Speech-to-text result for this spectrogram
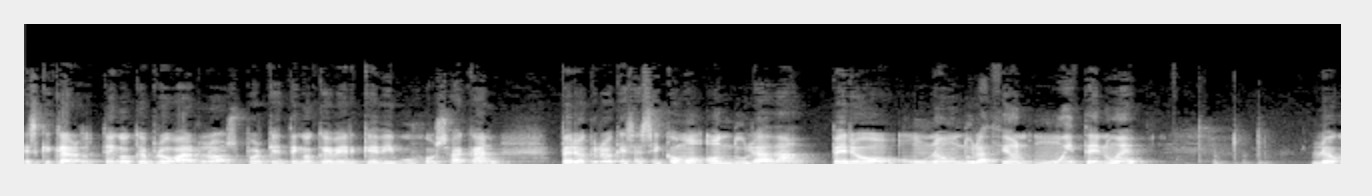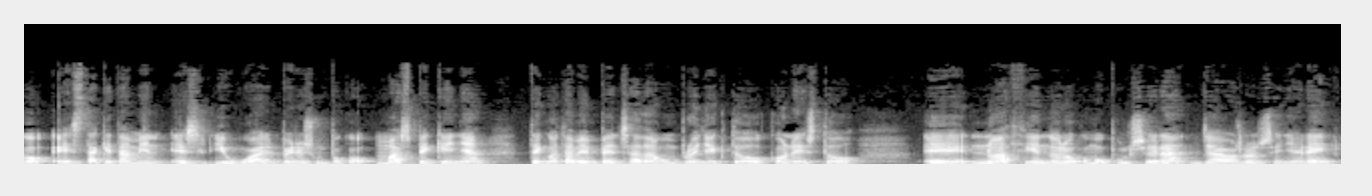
es que claro, tengo que probarlos porque tengo que ver qué dibujos sacan, pero creo que es así como ondulada, pero una ondulación muy tenue. Luego esta que también es igual, pero es un poco más pequeña. Tengo también pensado algún proyecto con esto, eh, no haciéndolo como pulsera, ya os lo enseñaré.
